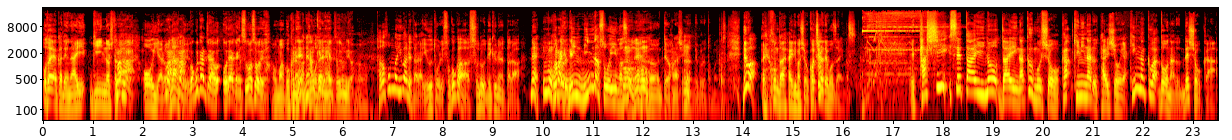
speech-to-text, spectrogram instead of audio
穏やかでない議員の人がまあまあ多いやろうまあまあなという、僕たちは穏やかに過ごそうよ。まあ僕らはね関係ないという意味では。ただほんま言われたら言う通りそこがスルーできるんやったらねもう本払えね当にみんみんなそう言いますよね、ううん。っていう話になってくると思います、ではえ本題入りましょう。こちらでございます、え多子世帯の大学無償化気になる対象や金額はどうなるんでしょうか？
